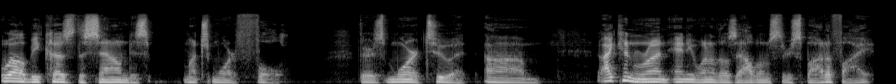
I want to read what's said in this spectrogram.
Well, because the sound is much more full. There's more to it. Um, I can run any one of those albums through Spotify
